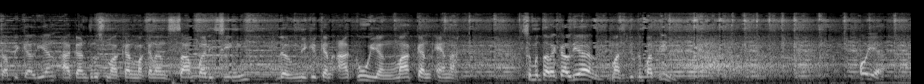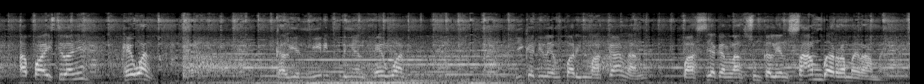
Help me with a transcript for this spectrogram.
Tapi kalian akan terus makan makanan sampah di sini dan memikirkan aku yang makan enak. Sementara kalian masih di tempat ini. Oh ya, apa istilahnya? Hewan. Kalian mirip dengan hewan. Jika dilempari makanan, pasti akan langsung kalian sambar ramai-ramai.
